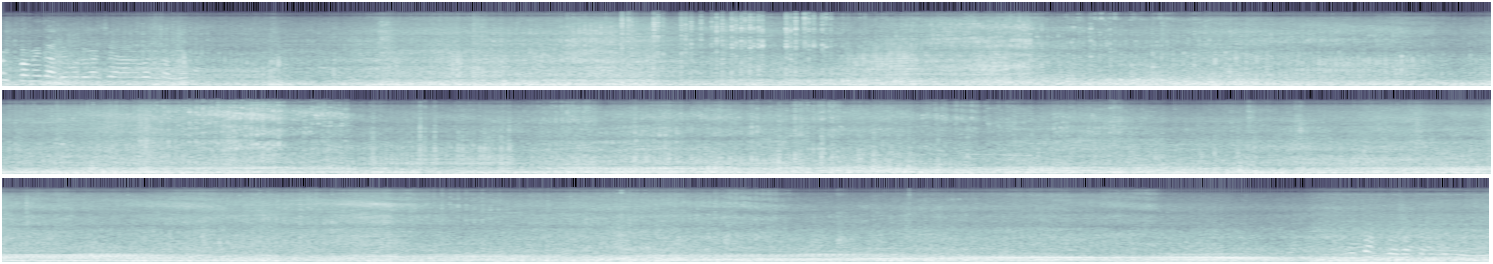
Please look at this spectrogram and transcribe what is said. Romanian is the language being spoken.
Bank comediat, de mă duc în cea în vârstă. nós estamos evoluindo.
